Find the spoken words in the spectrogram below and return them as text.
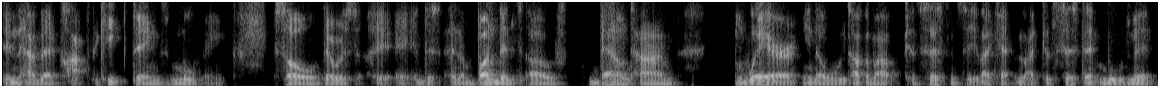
didn't have that clock to keep things moving. So there was a, a, this an abundance of downtime where you know when we talk about consistency, like like consistent movement,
